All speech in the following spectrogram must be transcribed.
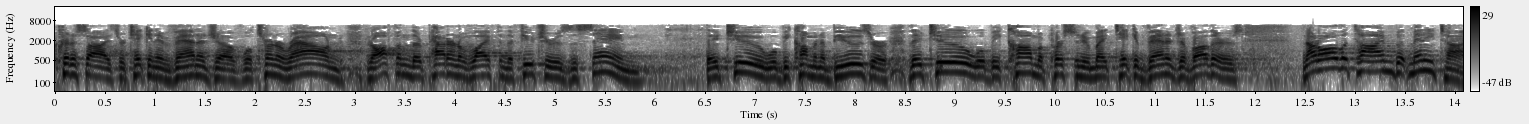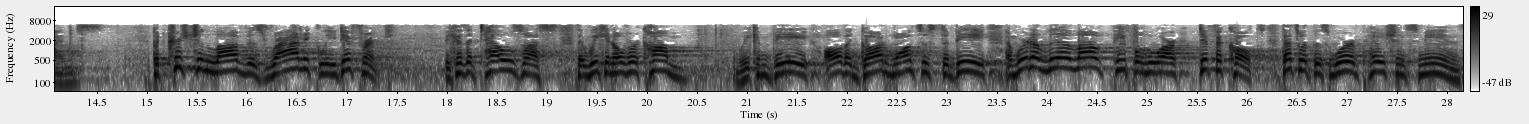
criticized or taken advantage of will turn around and often their pattern of life in the future is the same. They too will become an abuser. They too will become a person who might take advantage of others. Not all the time, but many times. But Christian love is radically different because it tells us that we can overcome. We can be all that God wants us to be, and we're to love people who are difficult. That's what this word patience means.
